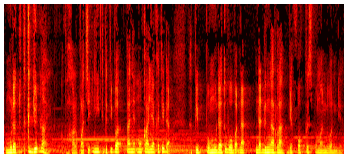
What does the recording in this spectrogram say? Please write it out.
pemuda tu terkejut lah. Apa hal pakcik ini tiba-tiba tanya mau kaya ke tidak? Tapi pemuda tu buat nak, nak dengar lah. Dia fokus pemanduan dia.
